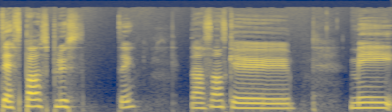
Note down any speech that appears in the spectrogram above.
t'espaces plus. Tu sais, dans le sens que. Mais.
